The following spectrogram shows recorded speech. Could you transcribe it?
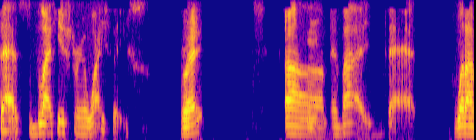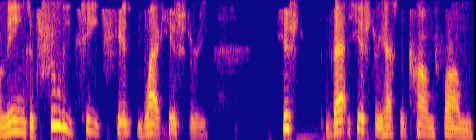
that's Black history in whiteface, right? Um, and by that, what I mean to truly teach his, black history, his, that history has to come from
